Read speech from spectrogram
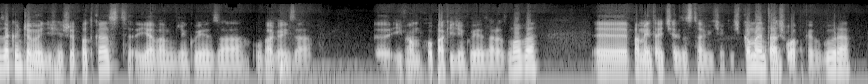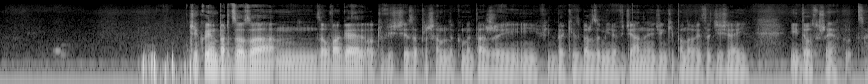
zakończymy dzisiejszy podcast. Ja Wam dziękuję za uwagę i za i Wam chłopaki dziękuję za rozmowę. Pamiętajcie zostawić jakiś komentarz, łapkę w górę. Dziękuję bardzo za, mm, za uwagę. Oczywiście zapraszamy do komentarzy i, i feedback jest bardzo mile widziany. Dzięki panowie za dzisiaj i do usłyszenia wkrótce.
